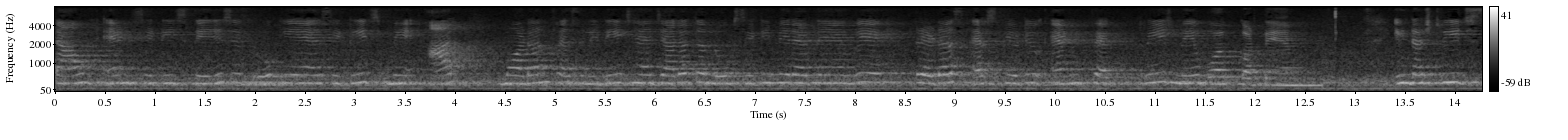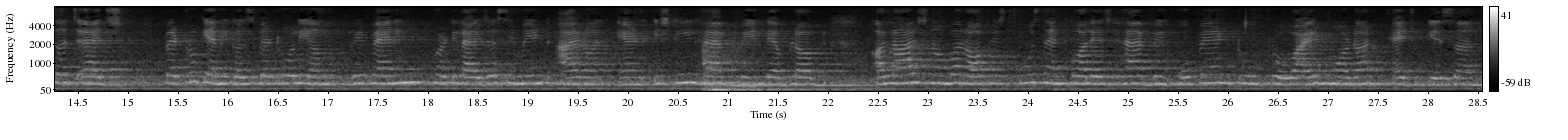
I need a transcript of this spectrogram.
टाउन एंड सिटीज़ तेज़ी से ग्रो किए हैं। सिटीज़ में आल मॉडर्न फैसिलिटीज़ हैं। ज़्यादातर लोग सिटी में रहते हैं। वे ट्रेडर्स एक्सक्यूटिव एंड वर्क करते हैं। Industries such as petrochemicals petroleum refining fertiliser cement iron and steel have been developed a large number of schools and college have been open to provide modern education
